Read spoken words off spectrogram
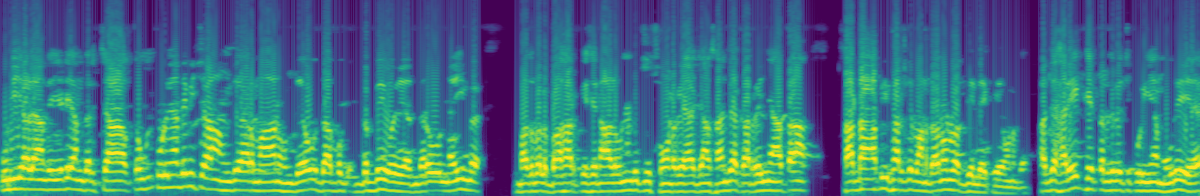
ਕੁੜੀ ਵਾਲਿਆਂ ਦੇ ਜਿਹੜੇ ਅੰਦਰ ਚਾਹ ਕਿਉਂਕਿ ਕੁੜੀਆਂ ਦੇ ਵੀ ਚਾਹ ਹੁੰਦੇ ਆ ਅਰਮਾਨ ਹੁੰਦੇ ਆ ਉਹ ਦੱਬ ਦੱਬੇ ਹੋਏ ਅੰਦਰ ਉਹ ਨਹੀਂ ਮਤਲਬ ਬਾਹਰ ਕਿਸੇ ਨਾਲ ਉਹਨਾਂ ਨੂੰ ਕੋਈ ਸੁਣ ਰਿਹਾ ਜਾਂ ਸਾਂਝਾ ਕਰ ਰਹੀਆਂ ਤਾਂ ਸਾਡਾ ਆਪ ਹੀ ਫਰਜ਼ ਬਣਦਾ ਉਹਨਾਂ ਨੂੰ ਅੱਗੇ ਲੈ ਕੇ ਆਉਣ ਦਾ। ਅੱਜ ਹਰੇਕ ਖੇਤਰ ਦੇ ਵਿੱਚ ਕੁੜੀਆਂ ਮੂਹਰੇ ਆ।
